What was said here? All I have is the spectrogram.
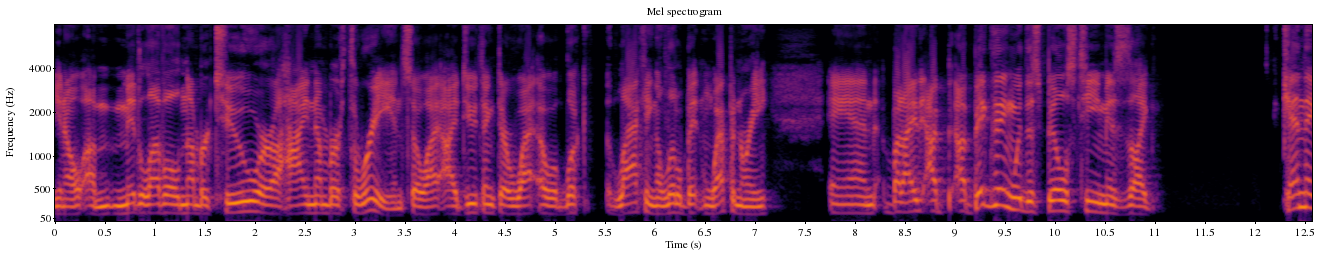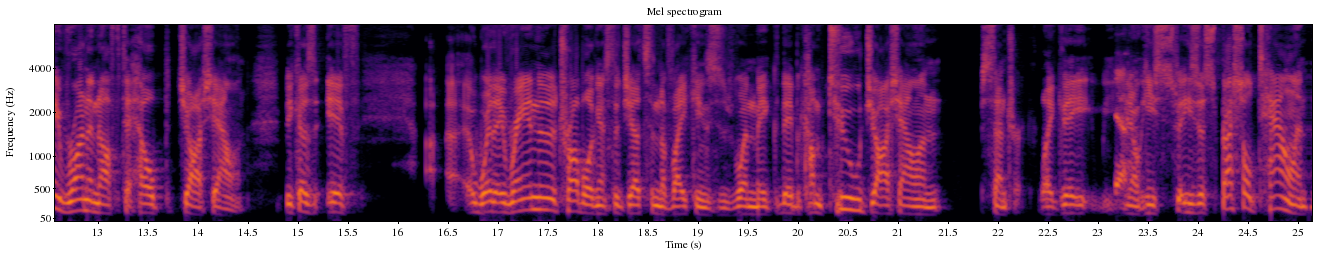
you know, a mid-level number two or a high number three, and so I, I do think they're wa- uh, look lacking a little bit in weaponry. And but I, I a big thing with this Bills team is like, can they run enough to help Josh Allen? Because if uh, where they ran into trouble against the Jets and the Vikings is when make, they become too Josh Allen centric. Like they, Yeah. you know, he's he's a special talent,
